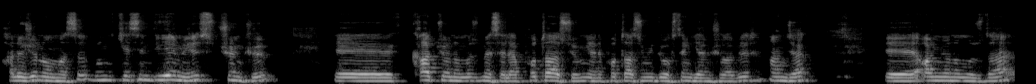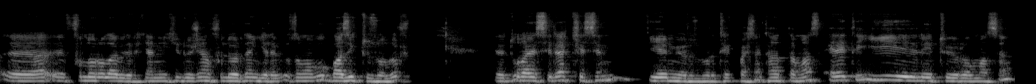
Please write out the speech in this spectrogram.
halojen olması. Bunu kesin diyemeyiz çünkü e, katyonumuz mesela potasyum yani potasyum hidroksiden gelmiş olabilir. Ancak e, anyonumuzda e, flor olabilir. Yani hidrojen flordan gelebilir. O zaman bu bazik tuz olur. E, dolayısıyla kesin diyemiyoruz burada tek başına kanıtlamaz. Eleti iyi iletiyor olması.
